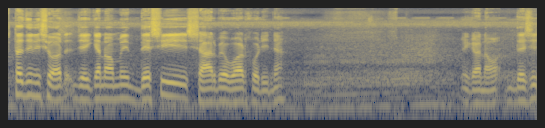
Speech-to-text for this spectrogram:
একটা জিনিস হর যে এখানে আমি দেশি সার ব্যবহার করি না। এখানে দেশি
